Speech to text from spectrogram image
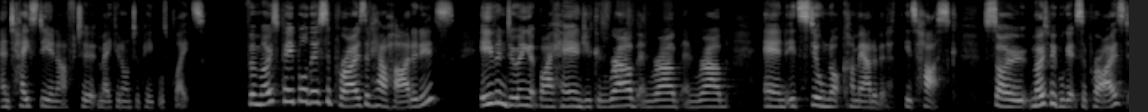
and tasty enough to make it onto people's plates? For most people, they're surprised at how hard it is. Even doing it by hand, you can rub and rub and rub and it's still not come out of it, its husk. So most people get surprised,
